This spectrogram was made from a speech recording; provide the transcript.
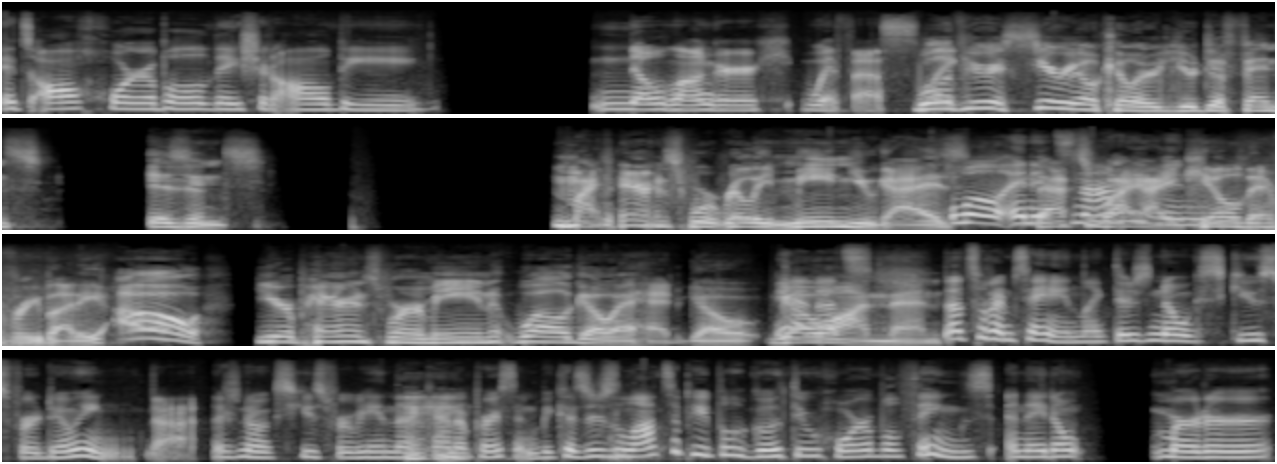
It's all horrible. They should all be no longer with us. well, like, if you're a serial killer, your defense isn't. My parents were really mean, you guys. well, and That's it's not why even, I killed everybody. Oh, your parents were mean. Well, go ahead. Go Yeah, go on then. That's what I'm saying. Like, there's no excuse for doing that. There's no excuse for being that kind of person because there's lots of people who go through horrible things and they don't murder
